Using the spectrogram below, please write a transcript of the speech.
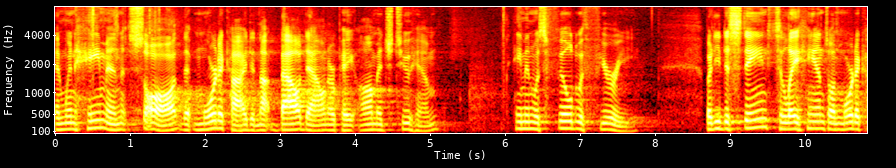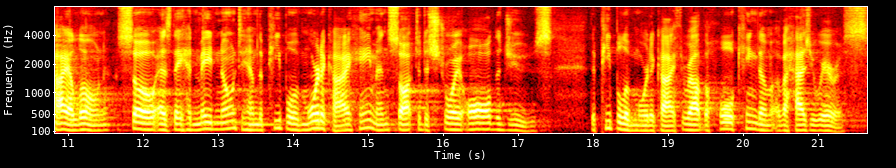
And when Haman saw that Mordecai did not bow down or pay homage to him, Haman was filled with fury. But he disdained to lay hands on Mordecai alone. So, as they had made known to him the people of Mordecai, Haman sought to destroy all the Jews, the people of Mordecai, throughout the whole kingdom of Ahasuerus.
